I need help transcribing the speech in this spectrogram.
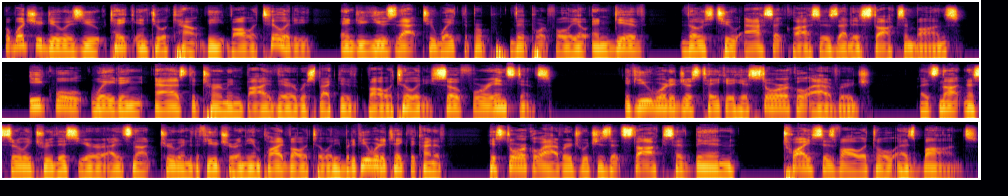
But what you do is you take into account the volatility and you use that to weight the, the portfolio and give those two asset classes, that is, stocks and bonds, equal weighting as determined by their respective volatility. So, for instance, if you were to just take a historical average, it's not necessarily true this year, it's not true into the future in the implied volatility, but if you were to take the kind of historical average, which is that stocks have been twice as volatile as bonds,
